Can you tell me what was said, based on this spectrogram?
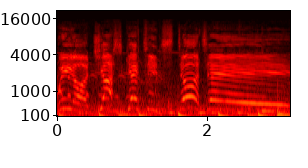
we are just getting started!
